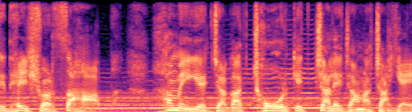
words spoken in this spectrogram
सिद्धेश्वर साहब, हमें ये जगह छोड़ के चले जाना चाहिए।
